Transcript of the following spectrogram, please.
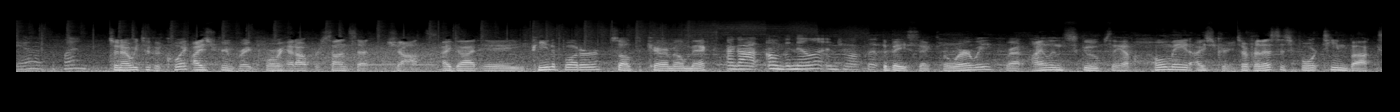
Yeah, that's the plan. So now we took a quick ice cream break before we head out for sunset shots. I got a peanut butter salted caramel mix, I got um, vanilla and chocolate. the basic. So where are we? We're at Island Scoops. They have homemade ice cream. So for this is 14 bucks.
